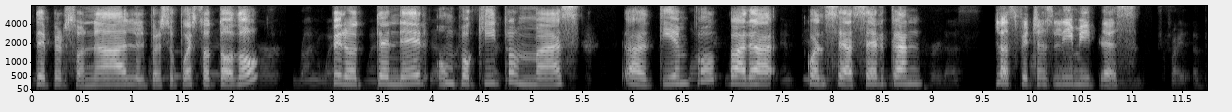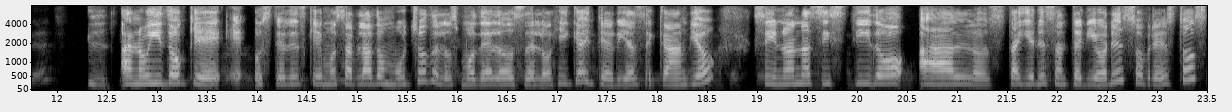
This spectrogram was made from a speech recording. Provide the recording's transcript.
de personal, el presupuesto, todo, pero tener un poquito más uh, tiempo para cuando se acercan las fechas límites. Han oído que eh, ustedes que hemos hablado mucho de los modelos de lógica y teorías de cambio. Si no han asistido a los talleres anteriores sobre estos,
